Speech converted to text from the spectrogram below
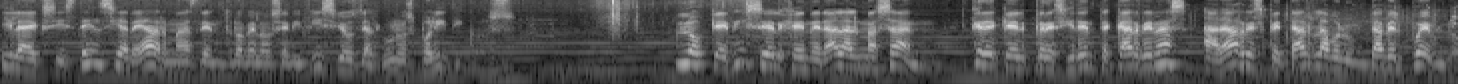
y la existencia de armas dentro de los edificios de algunos políticos. Lo que dice el general Almazán cree que el presidente Cárdenas hará respetar la voluntad del pueblo.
